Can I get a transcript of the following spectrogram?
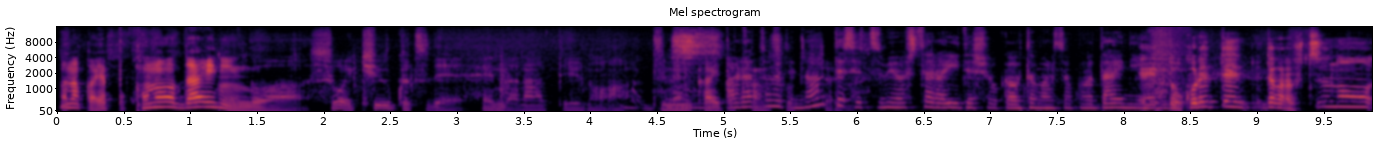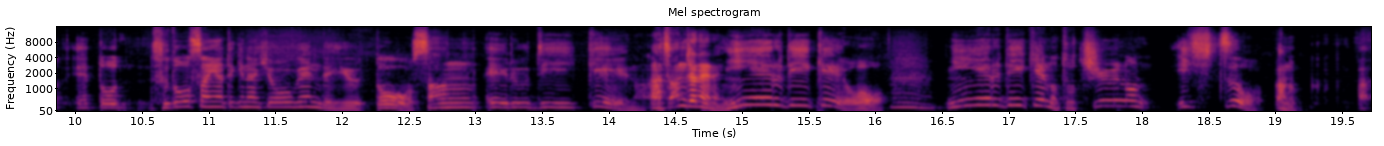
まあ、なんかやっぱこのダイニングはすごい窮屈で変だなっていうのは図面描いた感想改めてなんて説明をしたらいいでしょうか歌丸さんこのダイニング、えっと、これってだから普通の、えっと、不動産屋的な表現で言うと 3LDK のあ3じゃないな 2LDK をうん。2LDK の途中の一室をあのあ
